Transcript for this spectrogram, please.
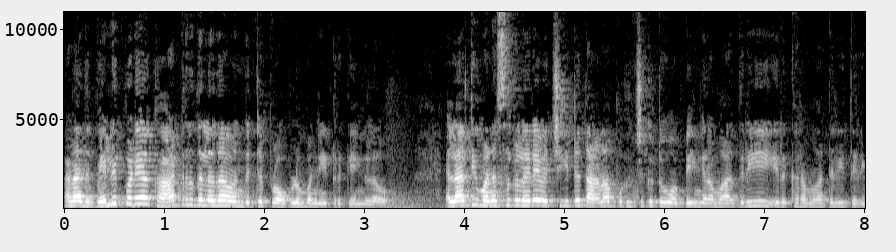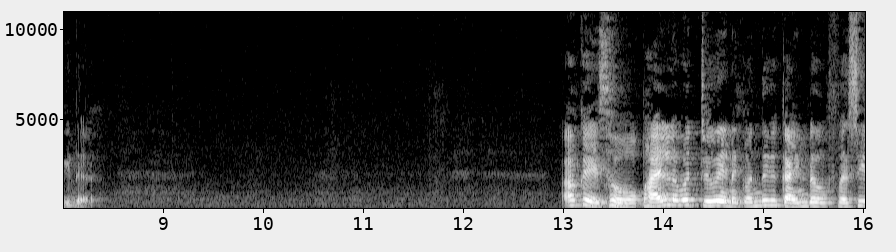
ஆனால் அது வெளிப்படையாக காட்டுறதுல தான் வந்துட்டு ப்ராப்ளம் பண்ணிட்டு இருக்கீங்களோ எல்லாத்தையும் மனசுக்குள்ளரே வச்சுக்கிட்டு தானா புரிஞ்சுக்கிட்டோம் அப்படிங்கிற மாதிரி இருக்கிற மாதிரி தெரியுது. Okay so pile number two எனக்கு வந்து kind of see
